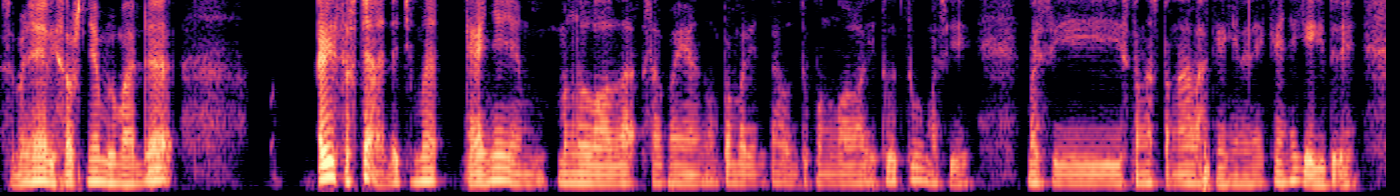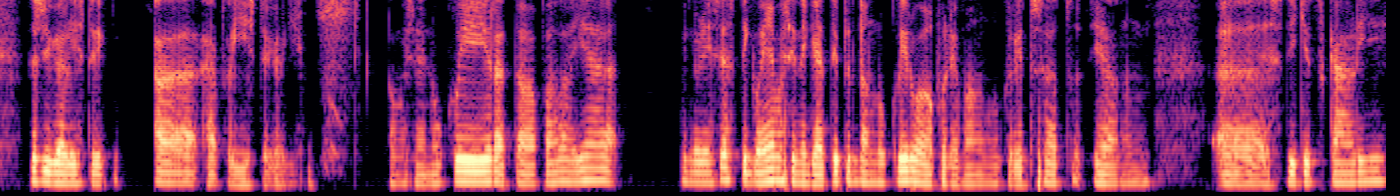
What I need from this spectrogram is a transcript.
Sebenarnya resource-nya belum ada resource-nya ada cuma kayaknya yang mengelola sama yang pemerintah untuk mengelola itu tuh masih masih setengah-setengah lah kayaknya kayaknya kayak gitu deh. Terus juga listrik uh, eh, listrik lagi. Kalau misalnya nuklir atau apalah ya Indonesia stigmanya masih negatif tentang nuklir walaupun emang nuklir itu satu yang uh, sedikit sekali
